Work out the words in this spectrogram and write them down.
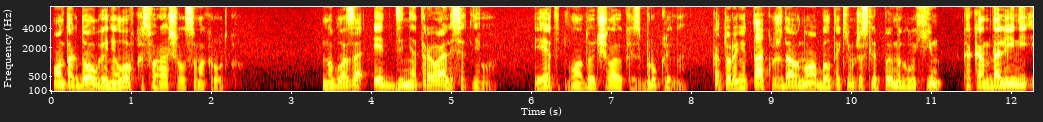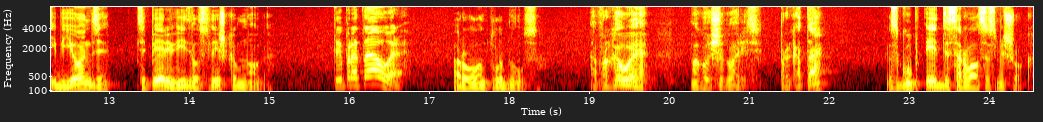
он так долго и неловко сворачивал самокрутку. Но глаза Эдди не отрывались от него, и этот молодой человек из Бруклина, который не так уж давно был таким же слепым и глухим, как Андалини и Бьонди, теперь видел слишком много. Ты про Тауэра? Роланд улыбнулся. А про кого я могу еще говорить? Про кота? С губ Эдди сорвался смешок.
